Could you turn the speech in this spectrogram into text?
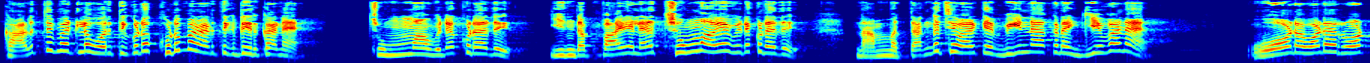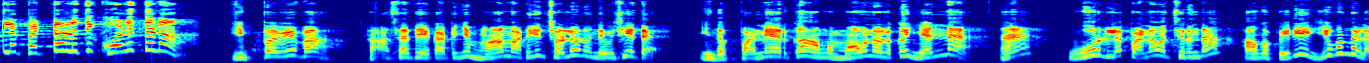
கழுத்து மேட்டில் ஒருத்தி கூட குடும்பம் நடத்திக்கிட்டு இருக்கானே. சும்மா விடக்கூடாது. இந்த பயலை சும்மாவே விடக்கூடாது. நம்ம தங்கச்சி வாழ்க்கை வீணாக்கின இவனை. ஓட ஓட ரோட்ல பெட்ரோல் ஊத்தி கொளுத்தணும். இப்பவே வா. ராசாத்திய காட்டியும் மாமாட்டையும் சொல்லணும் இந்த விஷயத்த. இந்த பண்ணையாருக்கும் அவங்க மௌனவளுக்கும் என்ன ஆ? ஊர்ல பணம் வச்சிருந்தா அவங்க பெரிய இவங்கள?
